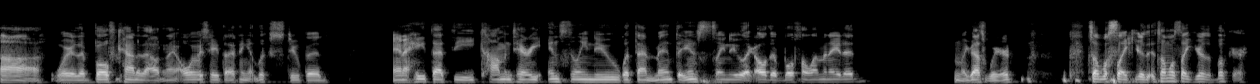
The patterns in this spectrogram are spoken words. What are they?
uh, where they're both counted out. And I always hate that. I think it looks stupid. And I hate that the commentary instantly knew what that meant. They instantly knew, like, oh, they're both eliminated. I'm like, that's weird. it's almost like you're. It's almost like you're the booker.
